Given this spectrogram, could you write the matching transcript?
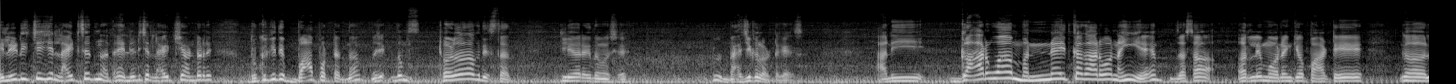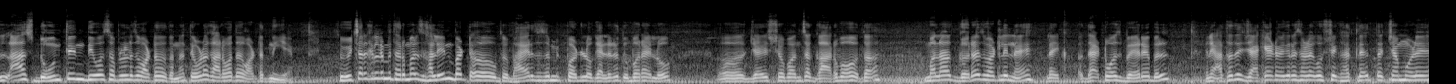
एल ई डीचे जे लाईट्स आहेत ना त्या एल ई डीच्या लाईटच्या अंडर धुकं किती बाप पडतात ना. म्हणजे एकदम ठळक दिसतात. क्लिअर एकदम असे. मॅजिकल वाटतं काय आणि गारवा म्हणण्या इतका गारवा नाही आहे जसा अर्ली मॉर्निंग किंवा पहाटे लास्ट दोन तीन दिवस आपल्याला जो वाटत होतं ना तेवढा गारवा तर वाटत नाही आहे सो विचार केला मी थर्मल्स घालीन बट बाहेर जसं मी पडलो गॅलरीत उभं राहिलो जयेश जय गारवा होता. मला गरज वाटली नाही. लाईक दॅट वॉज बेअरेबल आणि आता ते जॅकेट वगैरे सगळ्या गोष्टी घातल्या आहेत त्याच्यामुळे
